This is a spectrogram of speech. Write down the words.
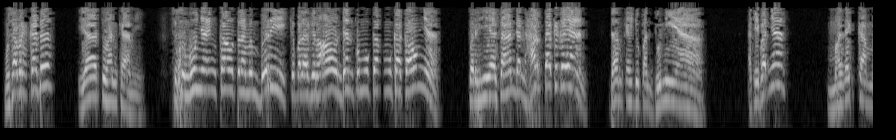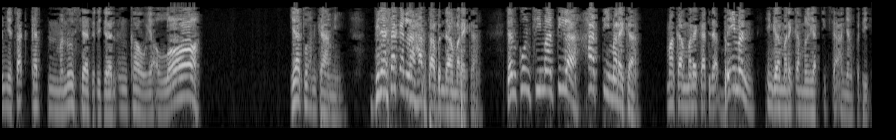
Musa berkata, "Ya Tuhan kami, sesungguhnya Engkau telah memberi kepada Firaun dan pemuka-pemuka kaumnya perhiasan dan harta kekayaan dalam kehidupan dunia. Akibatnya mereka menyesatkan manusia dari jalan Engkau, ya Allah. Ya Tuhan kami, binasakanlah harta benda mereka dan kunci matilah hati mereka maka mereka tidak beriman hingga mereka melihat siksaan yang pedih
